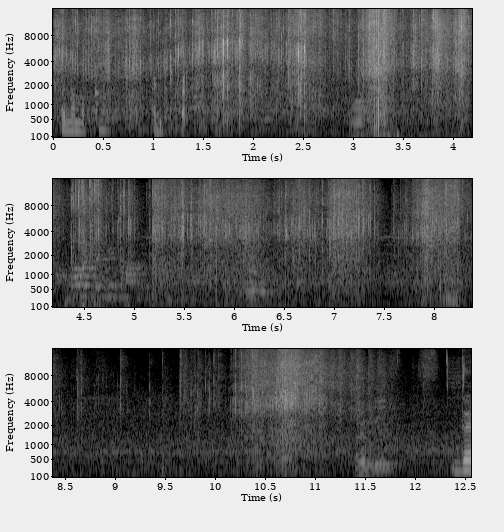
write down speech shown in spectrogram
അപ്പം നമുക്ക് പറ്റാം ഇത്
